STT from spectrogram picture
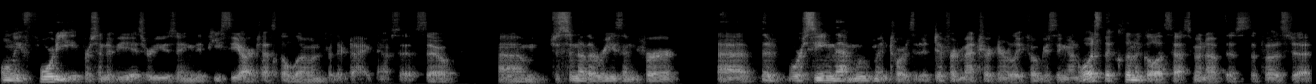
only 48% of VAs were using the PCR test alone for their diagnosis. So, um, just another reason for uh, we're seeing that movement towards a different metric and really focusing on what's the clinical assessment of this as opposed to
